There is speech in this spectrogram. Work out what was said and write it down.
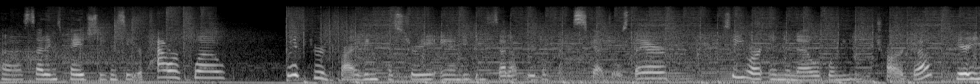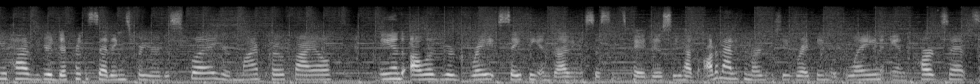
uh, settings page so you can see your power flow with your driving history and you can set up your different schedules there so you are in the know of when you need to charge up. Here you have your different settings for your display, your My Profile, and all of your great safety and driving assistance pages. So you have automatic emergency braking with lane and park sense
